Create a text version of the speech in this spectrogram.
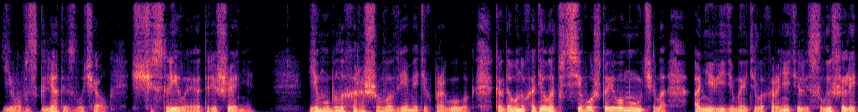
его взгляд излучал счастливое отрешение. Ему было хорошо во время этих прогулок, когда он уходил от всего, что его мучило, а невидимые телохранители слышали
